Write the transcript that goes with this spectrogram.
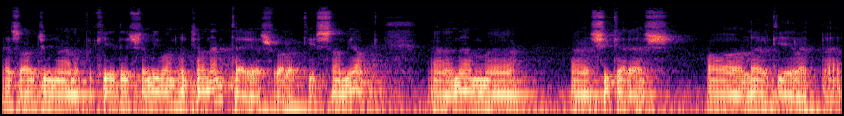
ez Arjunának a kérdése, mi van, hogyha nem teljes valaki, szamjak, nem sikeres a lelki életben,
